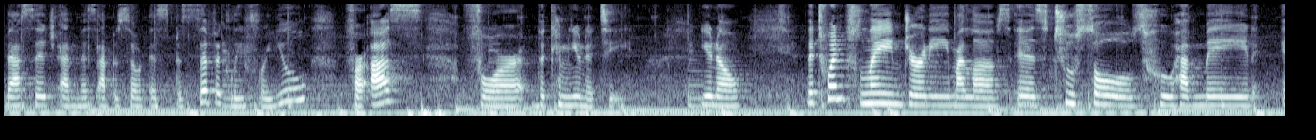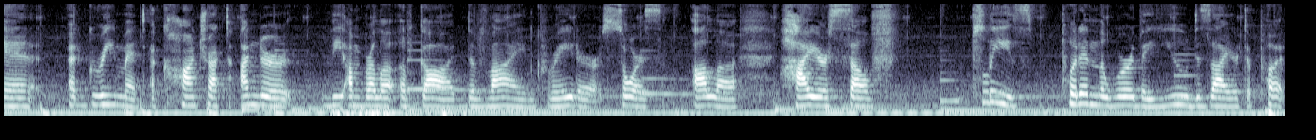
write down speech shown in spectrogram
message and this episode is specifically for you for us for the community. You know the twin flame journey my loves is two souls who have made an agreement a contract under the umbrella of God, divine, creator, source, Allah, higher self. Please put in the word that you desire to put.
